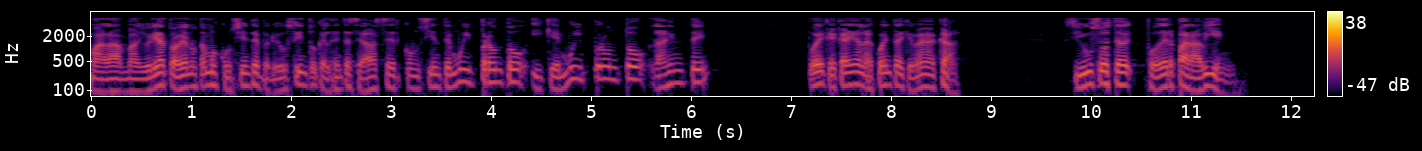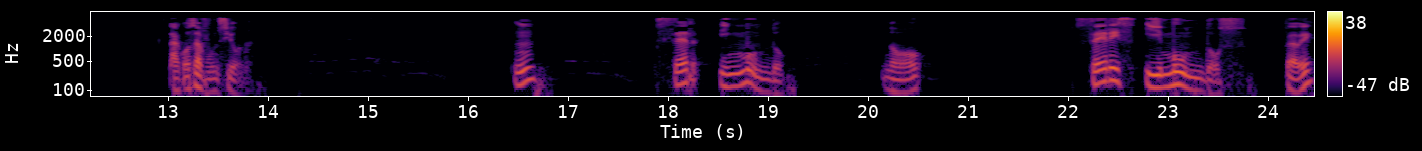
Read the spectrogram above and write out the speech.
la mayoría todavía no estamos conscientes, pero yo siento que la gente se va a hacer consciente muy pronto y que muy pronto la gente puede que caiga en la cuenta de que van acá. Si uso este poder para bien, la cosa funciona. ¿Mm? Ser inmundo. No. Seres inmundos. ¿Sabe?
